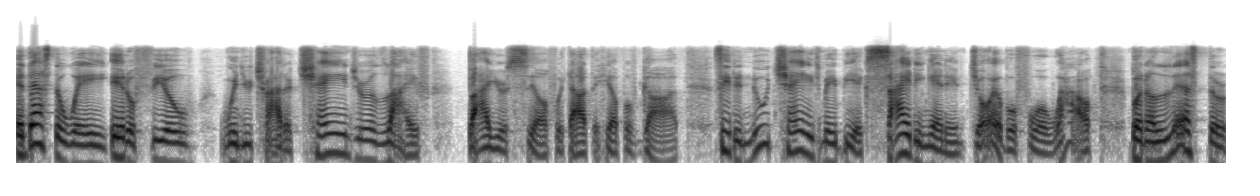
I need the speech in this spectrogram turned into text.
And that's the way it'll feel when you try to change your life by yourself without the help of God. See, the new change may be exciting and enjoyable for a while, but unless the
